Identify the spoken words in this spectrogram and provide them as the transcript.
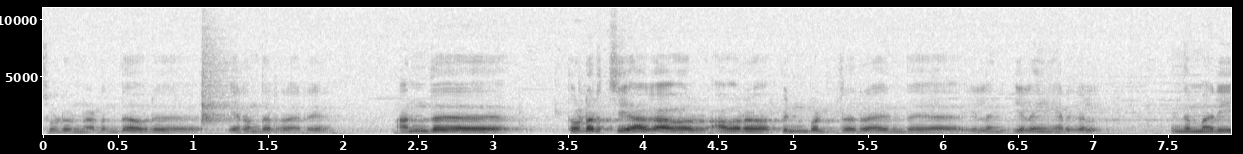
சுடு நடந்து அவர் இறந்துடுறாரு. அந்த தொடர்ச்சியாக அவர் அவரை பின்பற்றுற இந்த இளை இளைஞர்கள் இந்த மாதிரி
